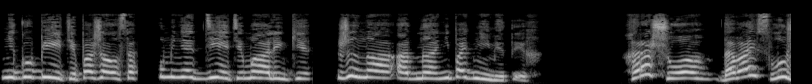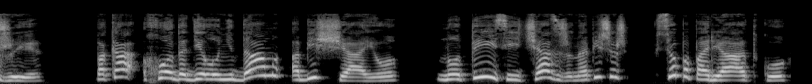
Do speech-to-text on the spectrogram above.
Не губите, пожалуйста, у меня дети маленькие, жена одна не поднимет их». «Хорошо, давай служи. Пока хода делу не дам, обещаю. Но ты сейчас же напишешь все по порядку.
